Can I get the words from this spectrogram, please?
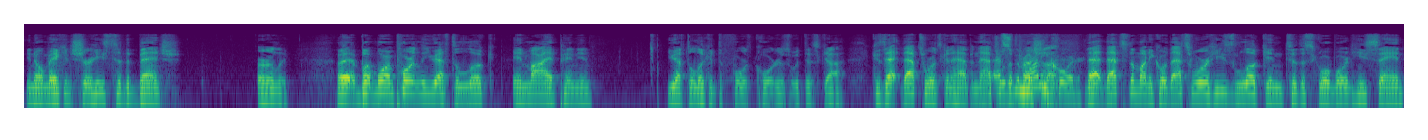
you know, making sure he's to the bench early. Uh, but more importantly, you have to look, in my opinion, you have to look at the fourth quarters with this guy because that, that's where it's going to happen. That's, that's where the, the pressure money quarter. That that's the money quarter. That's where he's looking to the scoreboard. He's saying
